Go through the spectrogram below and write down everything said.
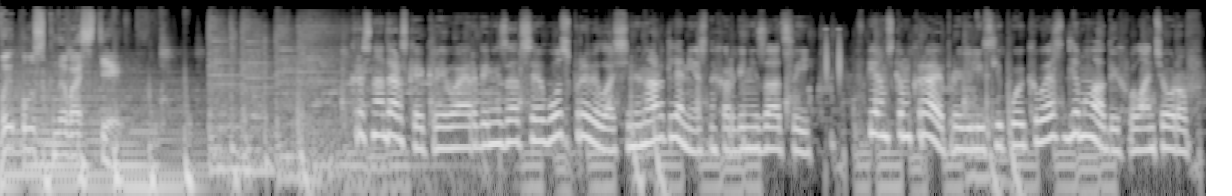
Выпуск новостей. Краснодарская краевая организация ВОЗ провела семинар для местных организаций. В Пермском крае провели слепой квест для молодых волонтеров.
